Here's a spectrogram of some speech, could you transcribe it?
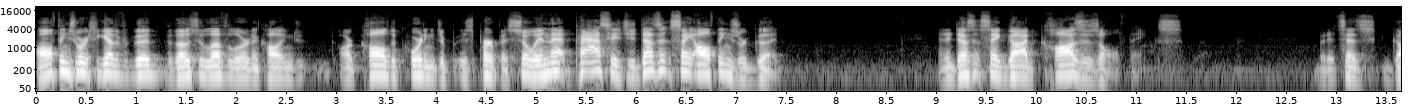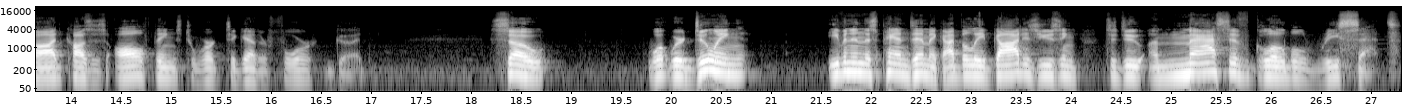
all things work together for good for those who love the Lord and calling, are called according to his purpose. So in that passage, it doesn't say all things are good. And it doesn't say God causes all things. But it says God causes all things to work together for good. So, what we're doing, even in this pandemic, I believe God is using to do a massive global reset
